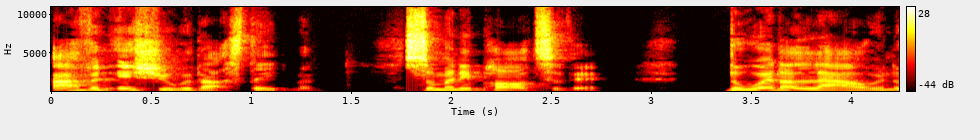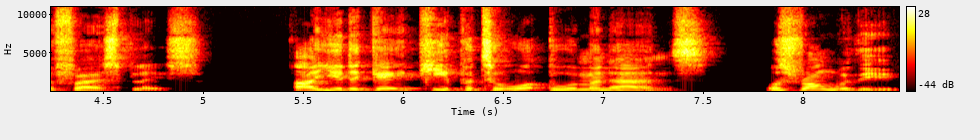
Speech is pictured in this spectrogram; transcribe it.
I have an issue with that statement. So many parts of it. The word allow in the first place. Are you the gatekeeper to what the woman earns? What's wrong with you?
